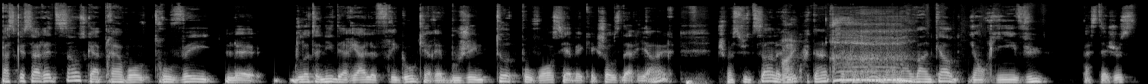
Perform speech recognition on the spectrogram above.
Parce que ça aurait du sens qu'après avoir trouvé le gluttony derrière le frigo qui aurait bougé tout pour voir s'il y avait quelque chose derrière, je me suis dit ça en le Ouais. réécoutant. puis j'étais comme, Ah, enlevant le cadre, ils ont rien vu. Parce que c'était juste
